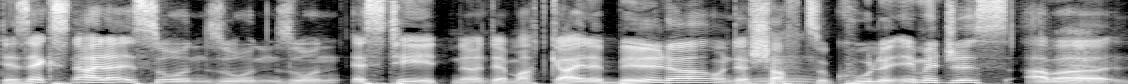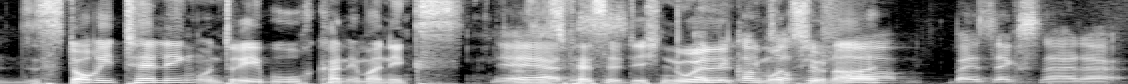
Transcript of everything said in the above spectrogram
der Zack Snyder ist so ein, so ein, so ein Ästhet, ne? Der macht geile Bilder und der Mhm. schafft so coole Images, aber das Storytelling und Drehbuch kann immer nix. Ja, also ja, es fesselt ist- dich null emotional. So vor, bei Zack Snyder,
